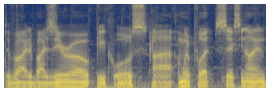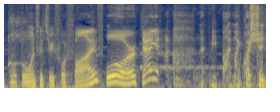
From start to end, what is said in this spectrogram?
Divided by zero equals, uh, I'm gonna put 69. I'm gonna put one, two, three, four, five. Or, dang it. I, let me buy my question.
